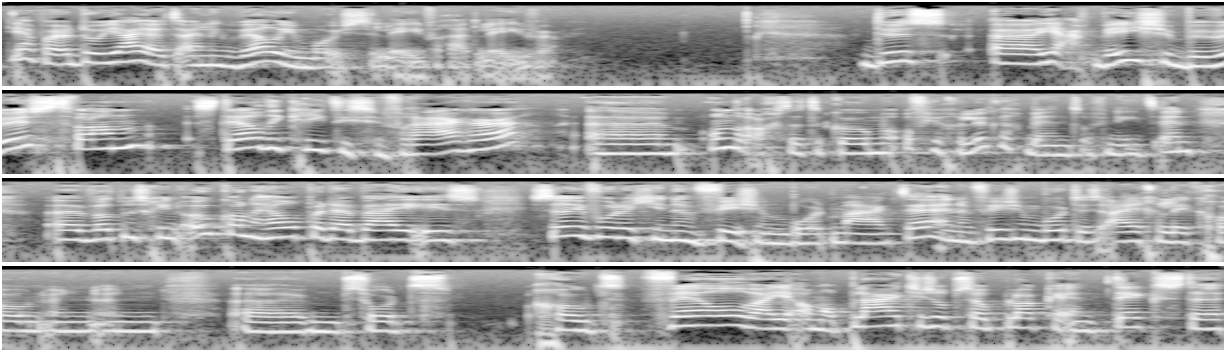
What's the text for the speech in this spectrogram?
ja, waardoor jij uiteindelijk wel je mooiste leven gaat leven. Dus uh, ja, wees je bewust van. Stel die kritische vragen. Um, om erachter te komen of je gelukkig bent of niet. En uh, wat misschien ook kan helpen daarbij is. Stel je voor dat je een vision board maakt. Hè? En een vision board is eigenlijk gewoon een, een um, soort groot vel waar je allemaal plaatjes op zou plakken en teksten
